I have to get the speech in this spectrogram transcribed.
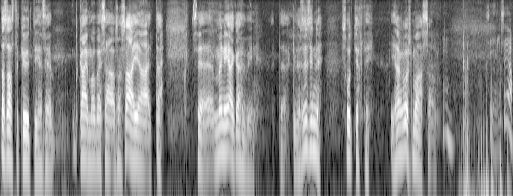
tasasta kyytiä se Kaima Vesa osasi ajaa, että se meni aika hyvin. Että kyllä se sinne sutjahti ihan kuin olisi maassa ollut. siellä se on.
